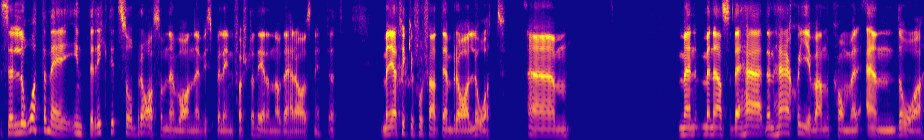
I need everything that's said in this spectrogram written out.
så låten är inte riktigt så bra som den var när vi spelade in första delen av det här avsnittet. Men jag tycker fortfarande att det är en bra låt. Um, men, men alltså det här, den här skivan kommer ändå...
